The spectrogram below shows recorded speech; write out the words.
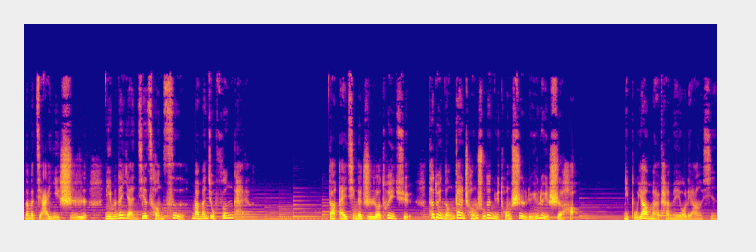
那么，假以时日，你们的眼界层次慢慢就分开了。当爱情的炙热褪去，他对能干成熟的女同事屡屡示好，你不要骂他没有良心。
